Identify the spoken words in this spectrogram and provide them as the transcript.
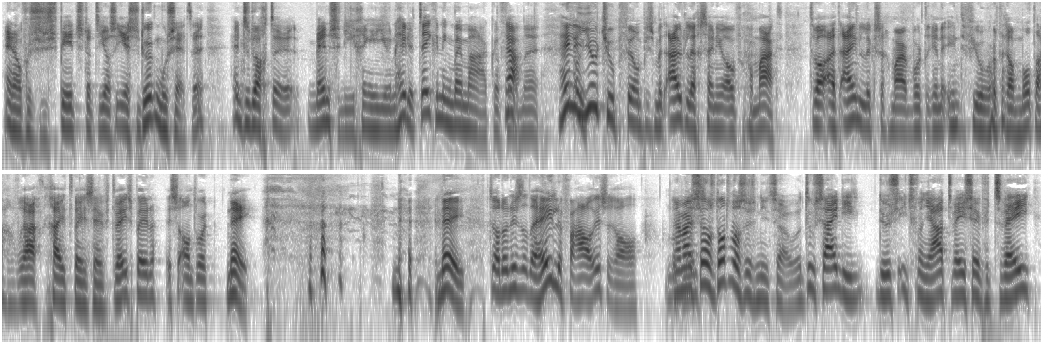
En over zijn spits, dat hij als eerste druk moest zetten. En toen dachten mensen, die gingen hier een hele tekening bij maken. Van, Ja, eh, hele YouTube-filmpjes met uitleg zijn hierover gemaakt. Terwijl uiteindelijk, zeg maar, wordt er in een interview wordt er aan Motta gevraagd: ga je 272 spelen? Is het antwoord nee. nee. Terwijl dan is dat hele verhaal is er al. Ja, maar mensen- zelfs dat was dus niet zo. Want toen zei hij dus iets van ja, 272.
